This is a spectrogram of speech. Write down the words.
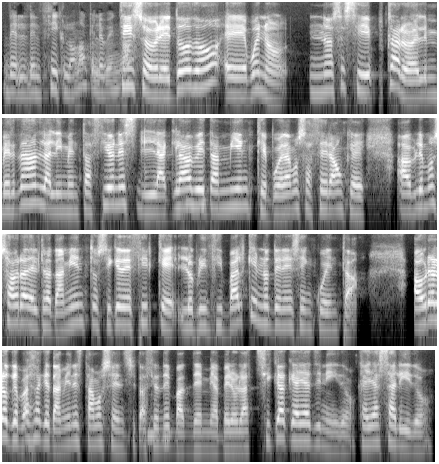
del, ciclo, ¿no? Que le venga. Sí, sobre todo, bueno, no sé si, claro, en verdad la alimentación es la clave también que podamos hacer, aunque hablemos ahora del tratamiento, sí que decir que lo principal que no tenéis en cuenta, ahora lo que pasa es que también estamos en situación de pandemia, pero la chica que haya tenido, que haya salido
